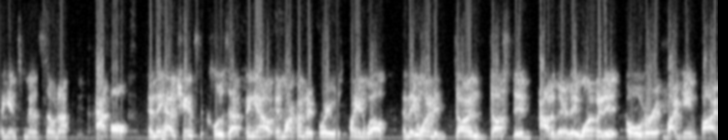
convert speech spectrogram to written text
against Minnesota at all. And they had a chance to close that thing out, and Marc Andre Fleury was playing well, and they wanted it done, dusted, out of there. They wanted it over it by game five.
